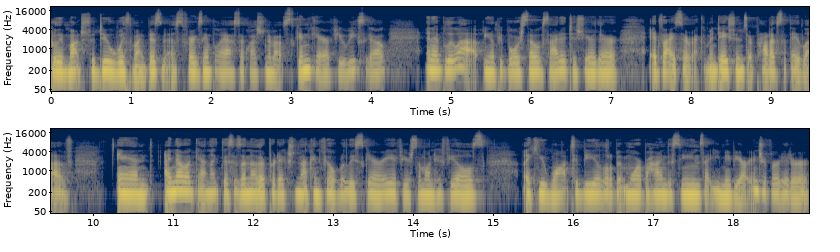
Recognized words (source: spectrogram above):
really much to do with my business. For example, I asked a question about skincare a few weeks ago and it blew up. You know, people were so excited to share their advice or recommendations or products that they love. And I know again, like this is another prediction that can feel really scary if you're someone who feels like you want to be a little bit more behind the scenes, that you maybe are introverted or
